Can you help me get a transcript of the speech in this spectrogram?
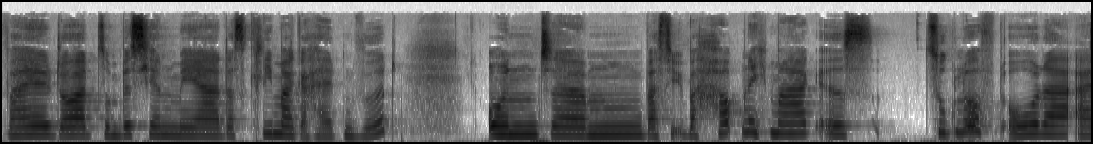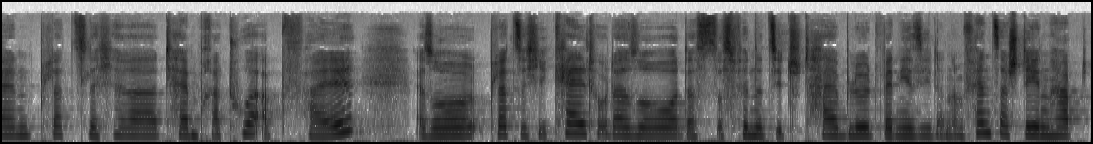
weil dort so ein bisschen mehr das Klima gehalten wird. Und ähm, was sie überhaupt nicht mag, ist Zugluft oder ein plötzlicher Temperaturabfall, also plötzliche Kälte oder so. Das, das findet sie total blöd, wenn ihr sie dann am Fenster stehen habt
